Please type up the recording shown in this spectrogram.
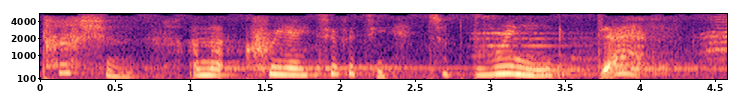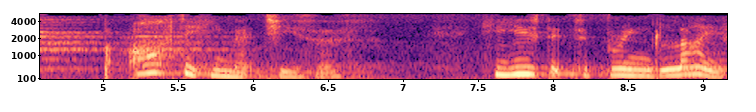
passion and that creativity to bring death. But after he met Jesus, he used it to bring life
